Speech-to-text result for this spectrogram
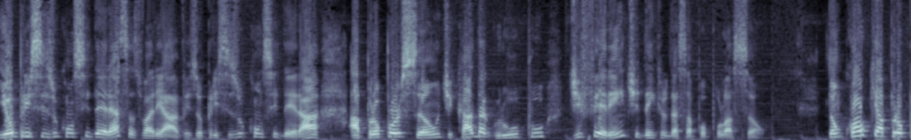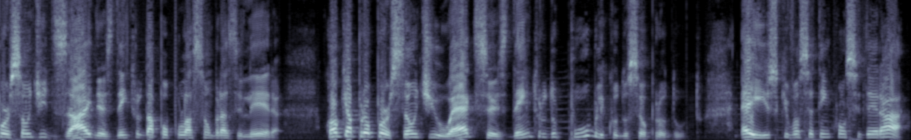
E eu preciso considerar essas variáveis, eu preciso considerar a proporção de cada grupo diferente dentro dessa população. Então, qual que é a proporção de designers dentro da população brasileira? Qual que é a proporção de UXers dentro do público do seu produto? É isso que você tem que considerar.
